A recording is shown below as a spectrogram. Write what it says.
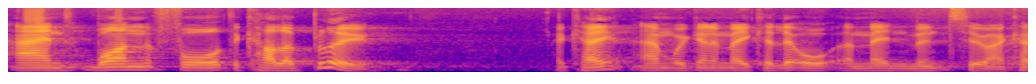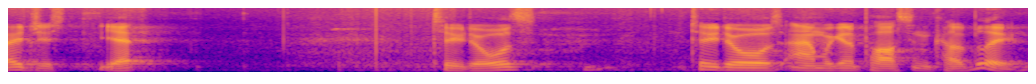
and one for the color blue. Okay, and we're going to make a little amendment to our code. Just, yep, two doors, two doors, and we're going to pass in color blue.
